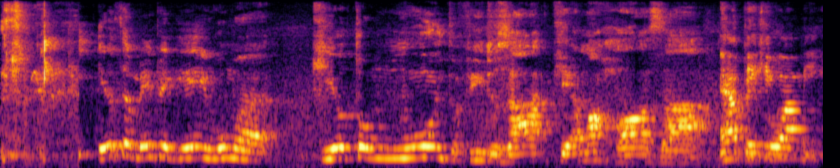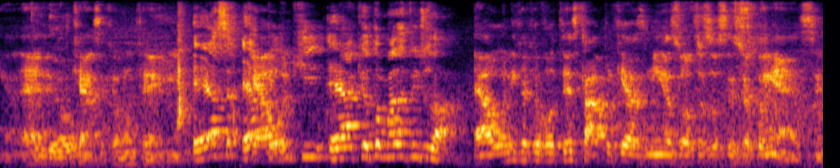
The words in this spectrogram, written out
Eu também peguei uma que eu tô muito afim de usar, que é uma rosa. É a pink pegou? igual a minha. É, Entendeu? que é essa que eu não tenho. Essa é Que a é a pink, é a que eu tô mais afim de usar. É a única que eu vou testar, porque as minhas outras vocês já conhecem.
